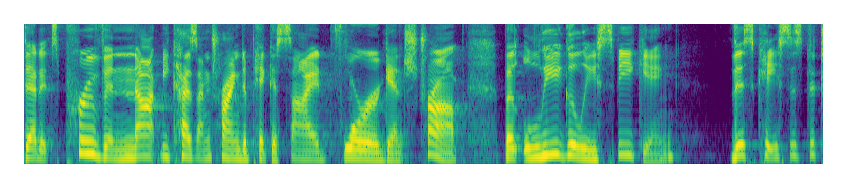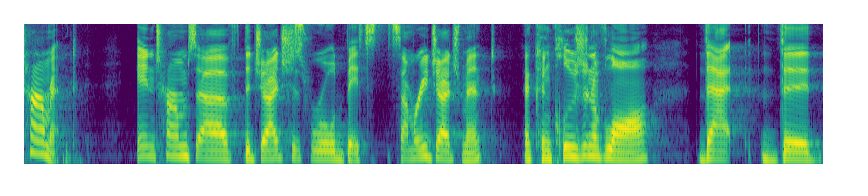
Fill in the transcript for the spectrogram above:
that it's proven not because I'm trying to pick a side for or against Trump, but legally speaking, this case is determined in terms of the judge has ruled based summary judgment, a conclusion of law that the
